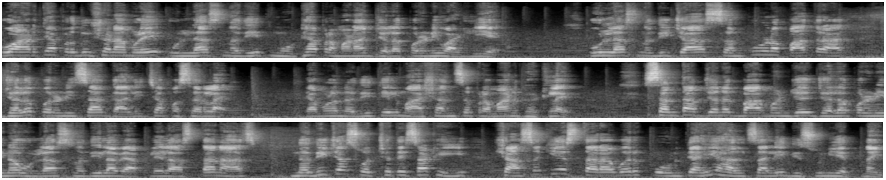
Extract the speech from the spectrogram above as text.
वाढत्या प्रदूषणामुळे उल्हास नदीत मोठ्या प्रमाणात जलपर्णी वाढली आहे उल्हास नदीच्या संपूर्ण पात्रात जलपर्णीचा गालीचा पसरलाय. त्यामुळे नदीतील माशांचं प्रमाण घटलंय. संतापजनक बाब म्हणजे जलपर्णीनं उल्हास नदीला व्यापलेलं असतानाच नदीच्या स्वच्छतेसाठी शासकीय स्तरावर कोणत्याही हालचाली दिसून येत नाही.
